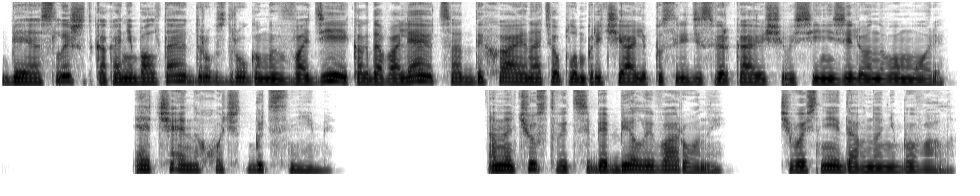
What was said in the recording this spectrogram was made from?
Беа слышит, как они болтают друг с другом и в воде, и когда валяются, отдыхая на теплом причале посреди сверкающего сине-зеленого моря. И отчаянно хочет быть с ними. Она чувствует себя белой вороной, чего с ней давно не бывало.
